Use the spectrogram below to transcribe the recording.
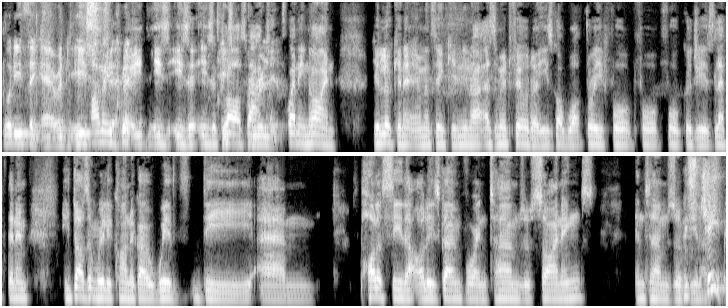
What do you think, Aaron? He's. I mean, he- he's he's a, he's a class act. At 29, you're looking at him and thinking, you know, as a midfielder, he's got what three, four, four, four good years left in him. He doesn't really kind of go with the um, policy that Ollie's going for in terms of signings, in terms of He's you know, cheap.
